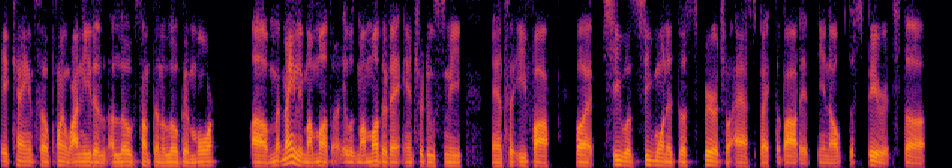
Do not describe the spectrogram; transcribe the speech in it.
it came to a point where I needed a little something a little bit more. Uh, mainly my mother. It was my mother that introduced me into Ifa, but she was she wanted the spiritual aspect about it. You know, the spirits, the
